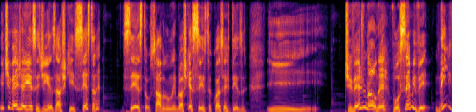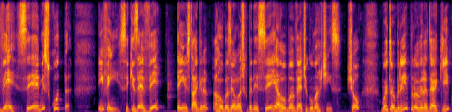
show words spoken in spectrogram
E te vejo aí esses dias, acho que sexta, né? Sexta ou sábado, não lembro, acho que é sexta, com certeza. E te vejo não, né? Você me vê. Nem vê, você me escuta. Enfim, se quiser ver, tem o Instagram, arroba e arroba. Show? Muito obrigado por ouvir até aqui.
